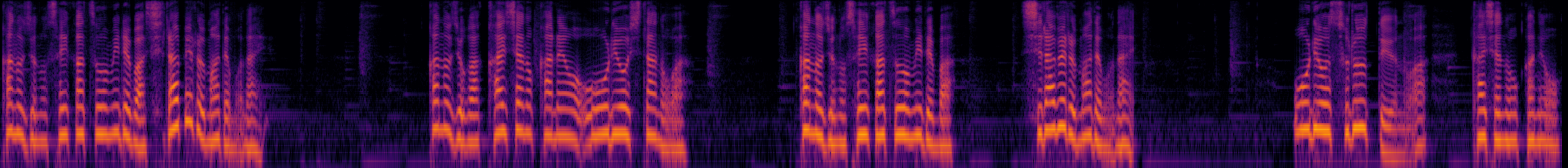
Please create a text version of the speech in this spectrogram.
彼女の生活を見れば調べるまでもない。彼女が会社の金を横領したのは彼女の生活を見れば調べるまでもない横領するっていうのは会社のお金を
